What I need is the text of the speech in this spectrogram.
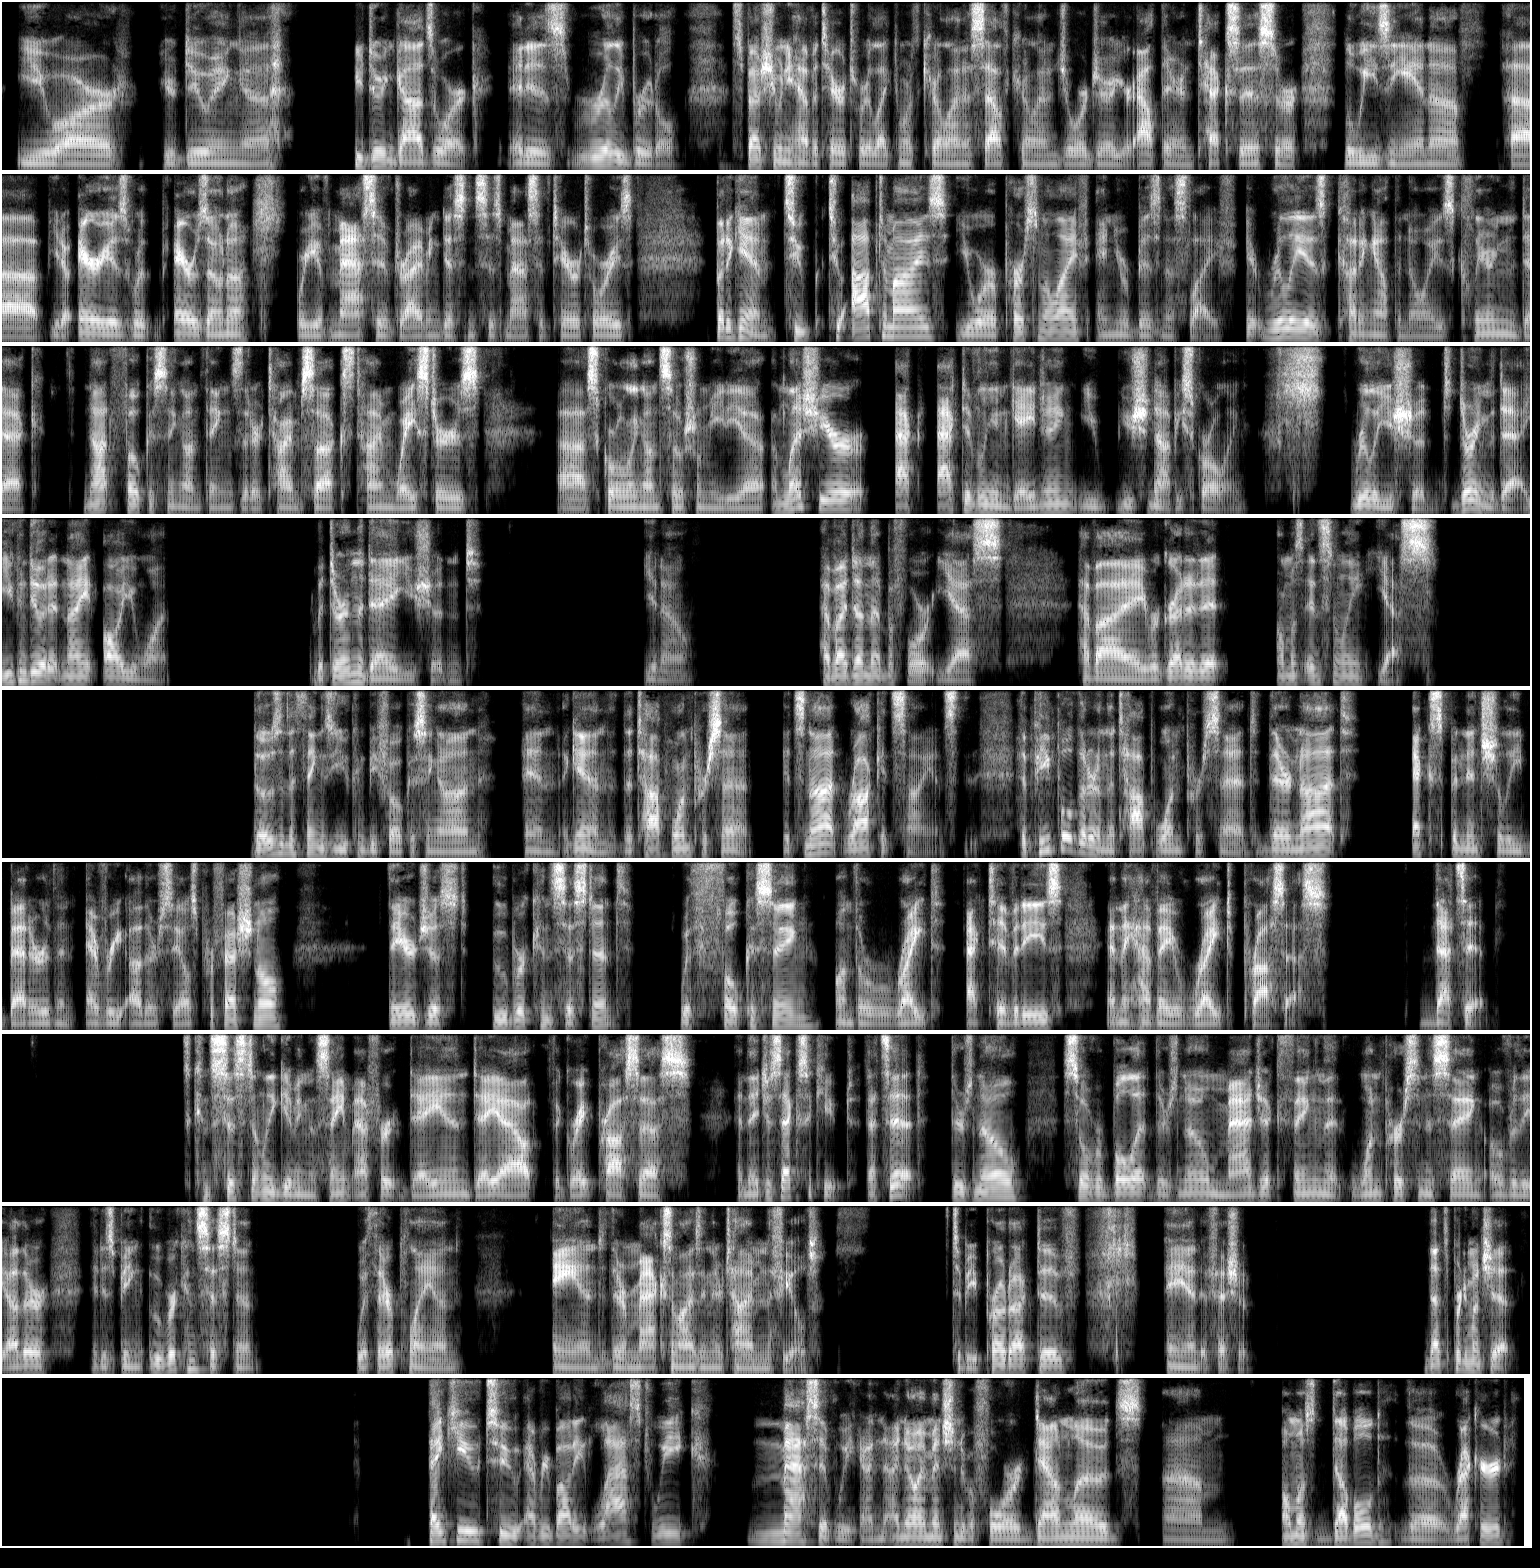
you are, you're doing, uh, you're doing God's work. It is really brutal, especially when you have a territory like North Carolina, South Carolina, Georgia. You're out there in Texas or Louisiana, uh, you know, areas where Arizona, where you have massive driving distances, massive territories. But again, to to optimize your personal life and your business life, it really is cutting out the noise, clearing the deck, not focusing on things that are time sucks, time wasters, uh, scrolling on social media. Unless you're act- actively engaging, you you should not be scrolling. Really, you shouldn't during the day. You can do it at night all you want, but during the day, you shouldn't. You know, have I done that before? Yes. Have I regretted it almost instantly? Yes. Those are the things you can be focusing on. And again, the top 1%, it's not rocket science. The people that are in the top 1%, they're not exponentially better than every other sales professional. They are just uber consistent with focusing on the right activities and they have a right process. That's it. It's consistently giving the same effort day in, day out, the great process, and they just execute. That's it. There's no silver bullet. There's no magic thing that one person is saying over the other. It is being uber consistent with their plan and they're maximizing their time in the field to be productive and efficient. That's pretty much it. Thank you to everybody. Last week, massive week. I, I know I mentioned it before. Downloads um, almost doubled the record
